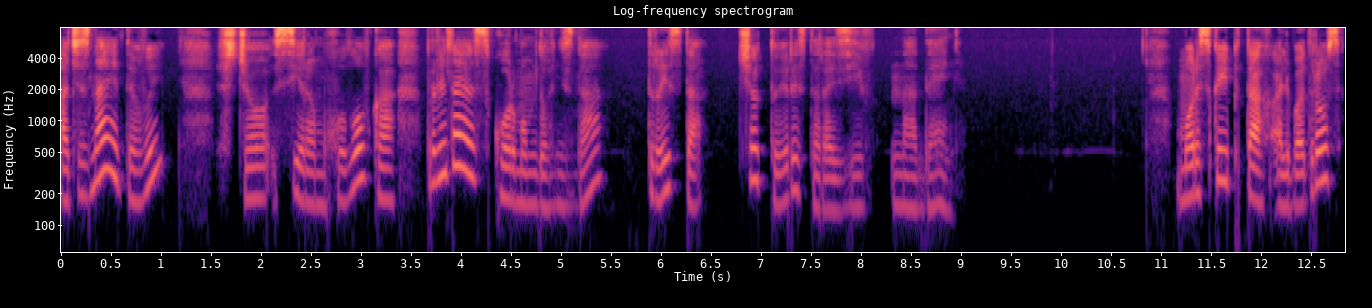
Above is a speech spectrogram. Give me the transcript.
А чи знаєте ви, що сіра мухоловка прилітає з кормом до гнізда 300-400 разів на день? Морський птах Альбатрос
